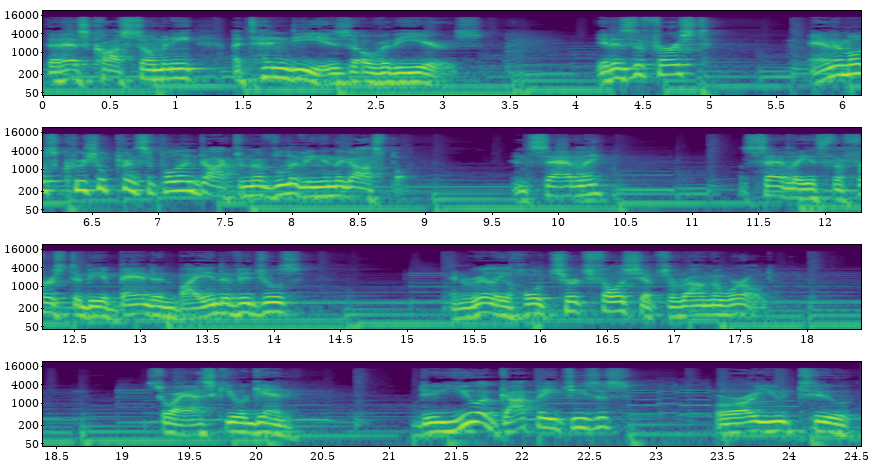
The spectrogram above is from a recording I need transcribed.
that has cost so many attendees over the years. It is the first and the most crucial principle and doctrine of living in the gospel. And sadly, sadly, it's the first to be abandoned by individuals and really whole church fellowships around the world. So I ask you again do you agape Jesus, or are you too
